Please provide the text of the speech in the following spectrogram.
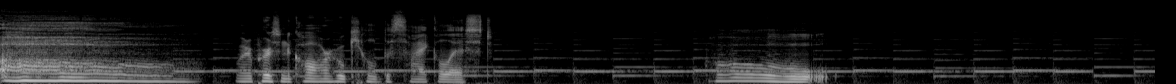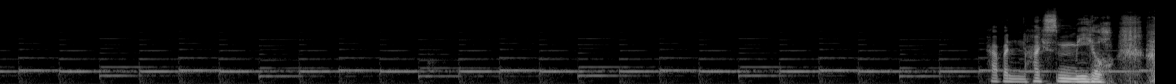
Oh, we're the person in the car who killed the cyclist. Oh. Have a nice meal.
